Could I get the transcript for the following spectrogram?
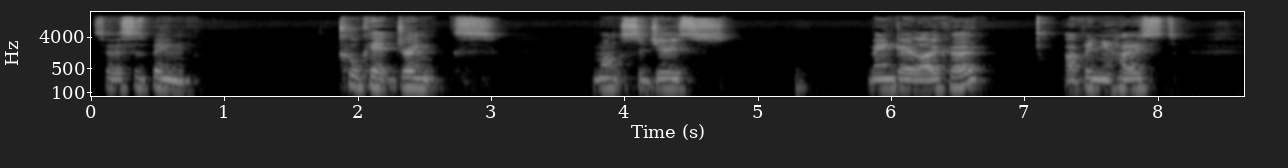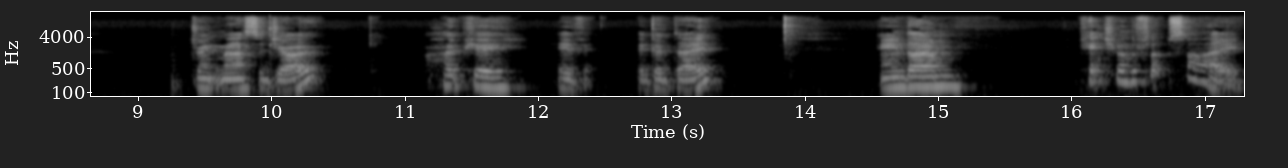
so this has been Kool Cat Drinks, Monster Juice, Mango Loco. I've been your host, Drink Master Joe. Hope you have a good day. And um, catch you on the flip side.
